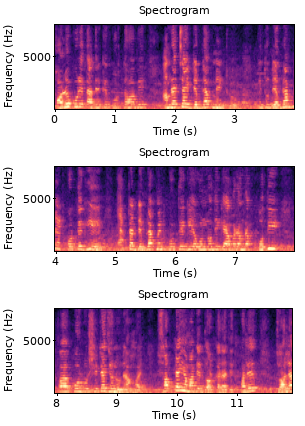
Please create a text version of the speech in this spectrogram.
ফলো করে তাদেরকে করতে হবে। আমরা চাই ডেভেলপমেন্ট হোক, কিন্তু ডেভেলপমেন্ট করতে গিয়ে, একটা ডেভেলপমেন্ট করতে গিয়ে অন্যদিকে আবার আমরা ক্ষতি করব সেটা যেন না হয়, সবটাই আমাদের দরকার আছে। ফলে জলা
